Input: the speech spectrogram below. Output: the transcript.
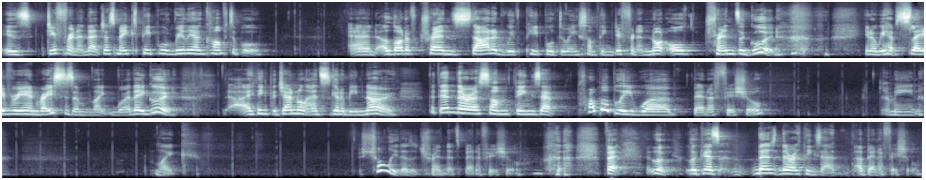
is different, and that just makes people really uncomfortable. And a lot of trends started with people doing something different, and not all trends are good. you know, we have slavery and racism. Like, were they good? I think the general answer is going to be no. But then there are some things that probably were beneficial. I mean, like surely there's a trend that's beneficial. but look, look, there's, there's there are things that are beneficial.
